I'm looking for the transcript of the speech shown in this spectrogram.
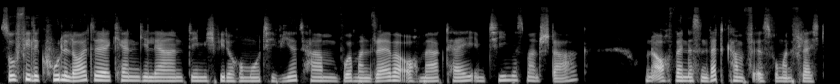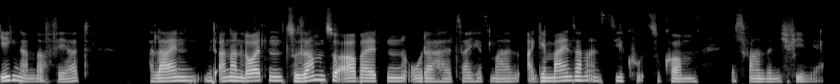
so viele coole Leute kennengelernt, die mich wiederum motiviert haben, wo man selber auch merkt, hey, im Team ist man stark. Und auch wenn es ein Wettkampf ist, wo man vielleicht gegeneinander fährt, allein mit anderen Leuten zusammenzuarbeiten oder halt, sage ich jetzt mal, gemeinsam ans Ziel zu kommen, ist wahnsinnig viel wert.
